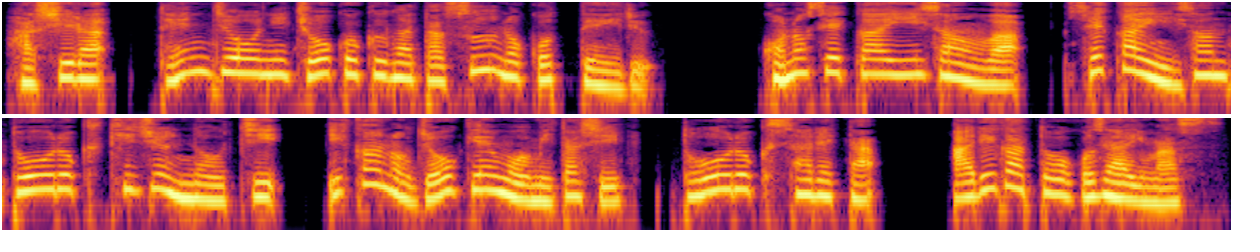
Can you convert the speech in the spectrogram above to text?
柱、天井に彫刻が多数残っている。この世界遺産は世界遺産登録基準のうち以下の条件を満たし登録された。ありがとうございます。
